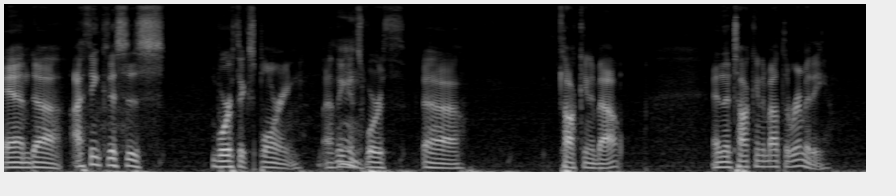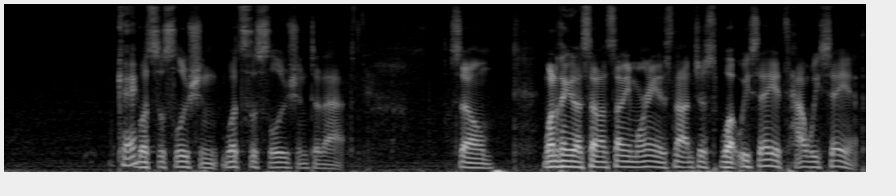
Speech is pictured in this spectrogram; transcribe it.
And uh, I think this is worth exploring. I think Mm. it's worth uh, talking about, and then talking about the remedy. Okay. What's the solution? What's the solution to that? So, one of the things I said on Sunday morning is not just what we say; it's how we say it.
